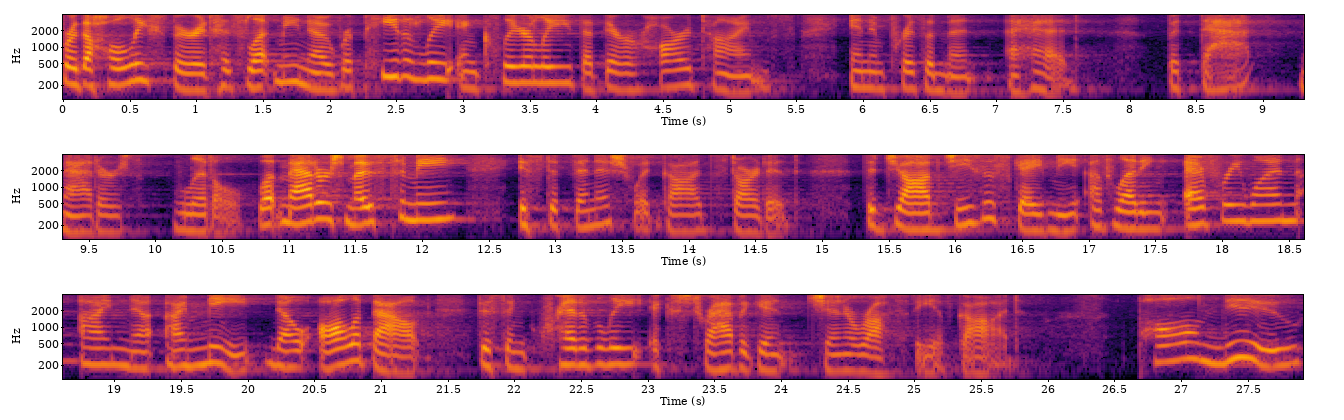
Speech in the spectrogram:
For the Holy Spirit has let me know repeatedly and clearly that there are hard times and imprisonment ahead. But that matters little. What matters most to me is to finish what God started. the job Jesus gave me of letting everyone I, know, I meet know all about this incredibly extravagant generosity of God. Paul knew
